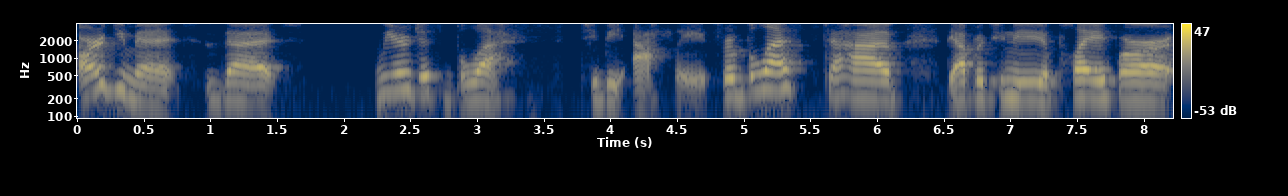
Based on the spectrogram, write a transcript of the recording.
argument that we are just blessed to be athletes. We're blessed to have the opportunity to play for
